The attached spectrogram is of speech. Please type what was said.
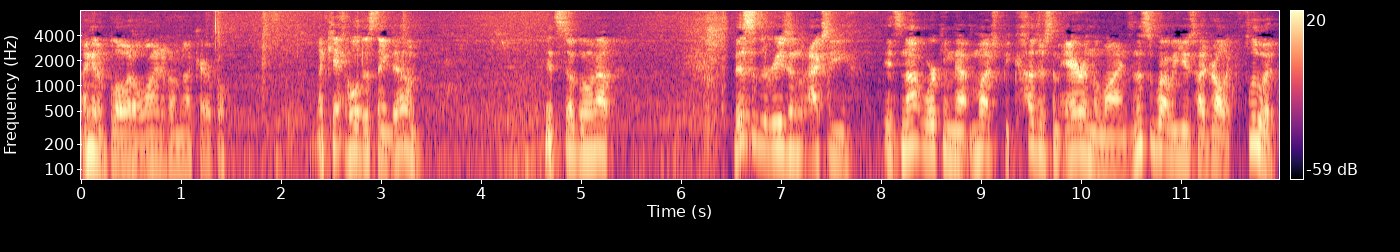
I'm going to blow out a line if I'm not careful. I can't hold this thing down. It's still going up. This is the reason, actually, it's not working that much because there's some air in the lines. And this is why we use hydraulic fluid,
